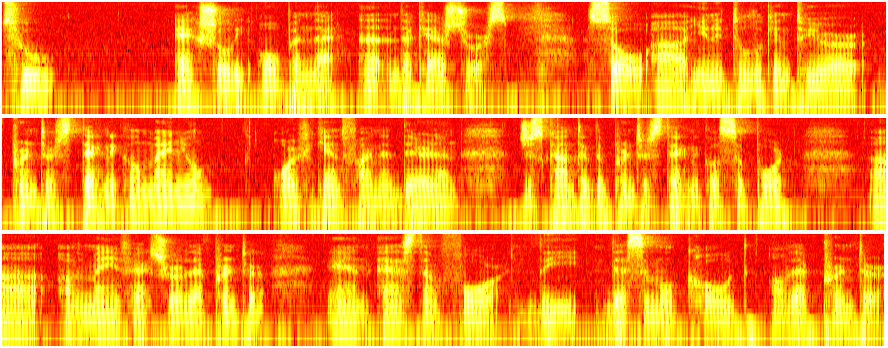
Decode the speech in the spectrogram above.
to actually open that uh, the cash drawers. So uh, you need to look into your printer's technical manual or if you can't find it there then just contact the printer's technical support uh, of the manufacturer of that printer and ask them for the decimal code of that printer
